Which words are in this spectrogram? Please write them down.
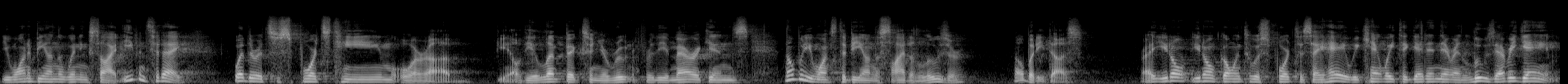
You want to be on the winning side. Even today, whether it's a sports team or uh, you know, the Olympics and you're rooting for the Americans, nobody wants to be on the side of the loser. Nobody does right? You don't, you don't go into a sport to say, hey, we can't wait to get in there and lose every game.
